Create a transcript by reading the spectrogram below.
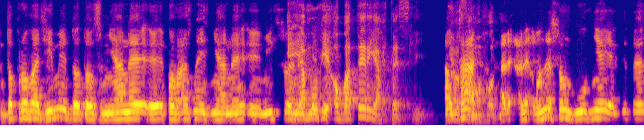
doprowadzimy do, do zmiany, e, poważnej zmiany miksu ja mówię o bateriach Tesli, nie o tak, samochodach. ale, ale one są głównie jak gdyby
